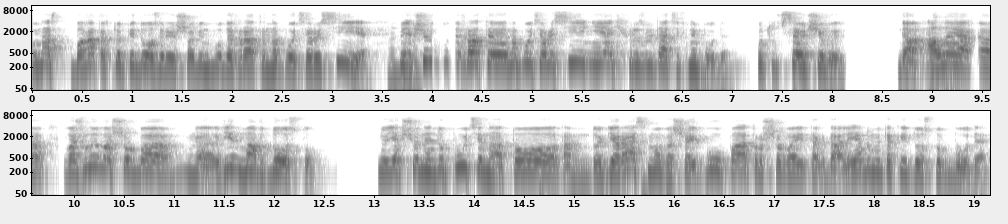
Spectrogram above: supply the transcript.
у нас багато хто підозрює, що він буде грати на боці Росії. Ну, якщо він буде грати на боці Росії, ніяких результатів не буде. Ну тут все очевидно. Да, але е, важливо, щоб е, він мав доступ. Ну, якщо не до Путіна, то там до Герасимова, Шойгу, Патрушева і так далі. Я думаю, такий доступ буде.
